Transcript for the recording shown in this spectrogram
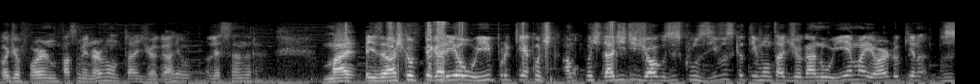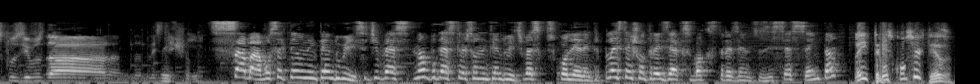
God of War não faço a menor vontade de jogar, eu, Alessandra. Mas eu acho que eu pegaria o Wii porque a, quanti- a quantidade de jogos exclusivos que eu tenho vontade de jogar no Wii é maior do que os exclusivos da, da PlayStation. Sabá, você que tem o Nintendo Wii, se tivesse, não pudesse ter seu Nintendo Wii, tivesse que escolher entre PlayStation 3 e Xbox 360, Play 3 com certeza.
